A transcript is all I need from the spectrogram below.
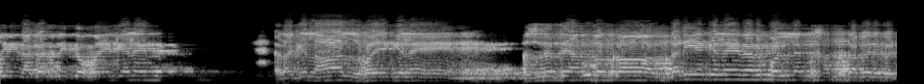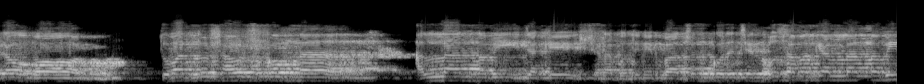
তিনি রাগান্বিত হয়ে গেলেন, রাগে লাল হয়ে গেলেন। হজরতে আবু বকর দাঁড়িয়ে গেলেন আর বললেন, খাত্তাবের বেটা ওমর, তোমার তো সাহস কম না। আল্লাহ নবী যাকে সেনাপতি নির্বাচন করেছেন ওসামাকে আল্লাহ নবী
